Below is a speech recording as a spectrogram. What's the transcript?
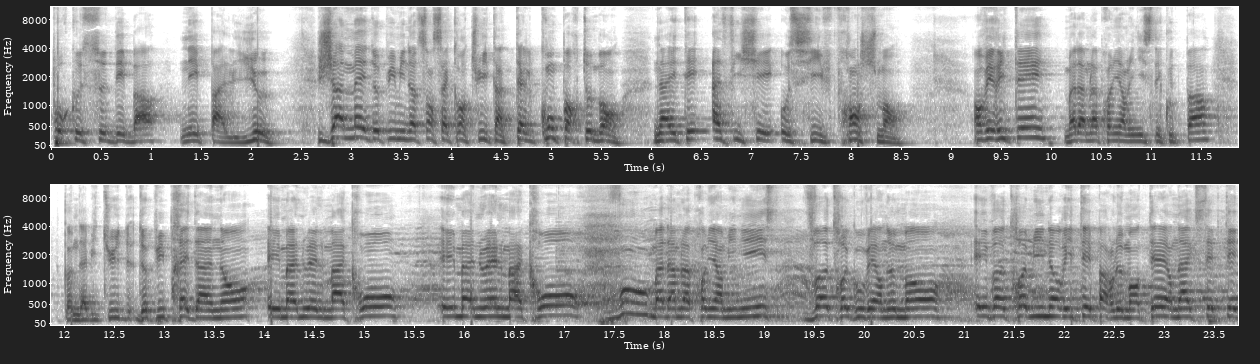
pour que ce débat n'ait pas lieu. Jamais depuis 1958 un tel comportement n'a été affiché aussi franchement. En vérité, Madame la Première ministre n'écoute pas, comme d'habitude, depuis près d'un an, Emmanuel Macron, Emmanuel Macron, vous, Madame la Première ministre, votre gouvernement et votre minorité parlementaire n'acceptez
